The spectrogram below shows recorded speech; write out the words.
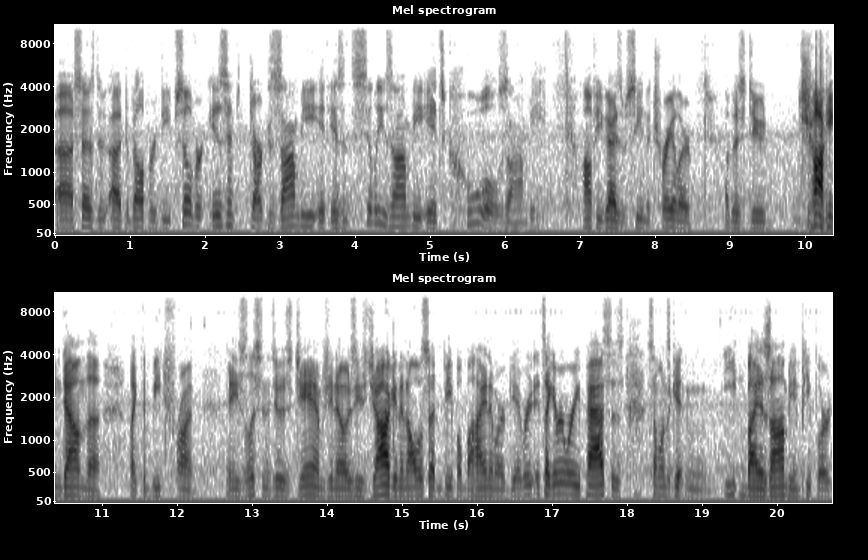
uh, says the uh, developer Deep Silver isn't dark zombie, it isn't silly zombie, it's cool zombie. I don't know if you guys have seen the trailer of this dude jogging down the like the beachfront and he's listening to his jams, you know, as he's jogging, and all of a sudden people behind him are. It's like everywhere he passes, someone's getting eaten by a zombie, and people are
